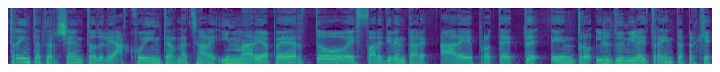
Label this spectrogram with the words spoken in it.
30% delle acque internazionali in mare aperto e fare diventare aree protette entro il 2030, perché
